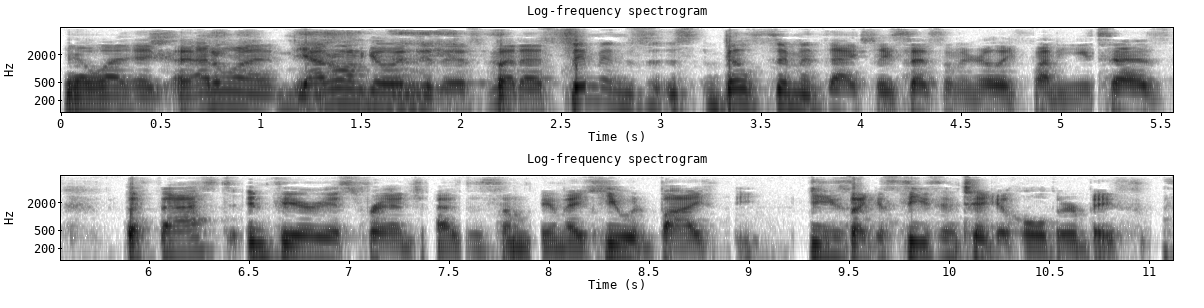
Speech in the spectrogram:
You know what? I, I don't want to. I don't want to go into this, but uh, Simmons, Bill Simmons, actually says something really funny. He says the Fast and Furious franchise is something that he would buy. He's like a season ticket holder, basically.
